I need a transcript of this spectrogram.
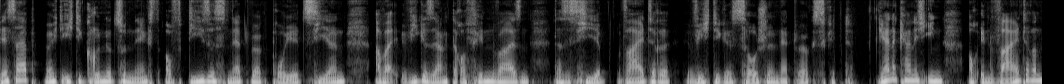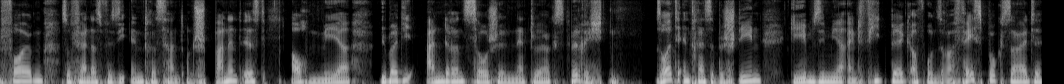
Deshalb möchte ich die Gründe zunächst auf dieses Network projizieren, aber wie gesagt darauf hinweisen, dass es hier weitere wichtige Social Networks gibt. Gerne kann ich Ihnen auch in weiteren Folgen, sofern das für Sie interessant und spannend ist, auch mehr über die anderen Social Networks berichten. Sollte Interesse bestehen, geben Sie mir ein Feedback auf unserer Facebook-Seite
